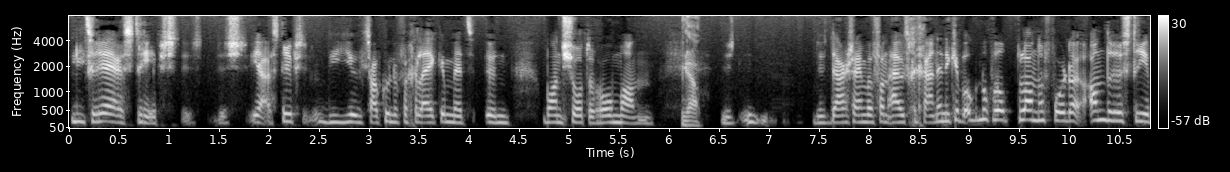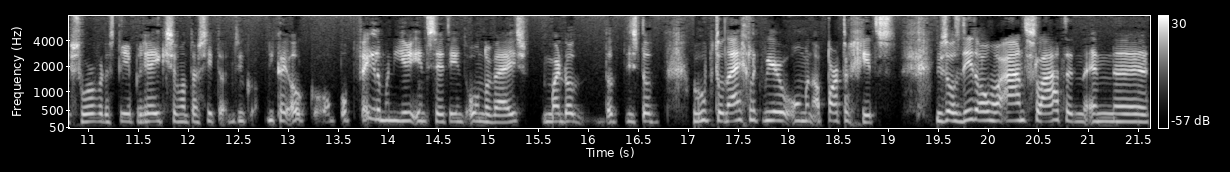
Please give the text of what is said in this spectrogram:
literaire strips. Dus, dus ja, strips die je zou kunnen vergelijken met een one-shot roman. Ja. Dus dus daar zijn we van uitgegaan. En ik heb ook nog wel plannen voor de andere strips hoor, voor de stripreeksen. Want daar zit natuurlijk, die kan je ook op, op vele manieren inzetten in het onderwijs. Maar dat, dat, is, dat roept dan eigenlijk weer om een aparte gids. Dus als dit allemaal aanslaat en, en uh,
